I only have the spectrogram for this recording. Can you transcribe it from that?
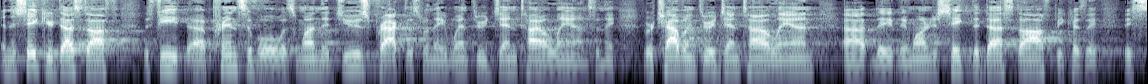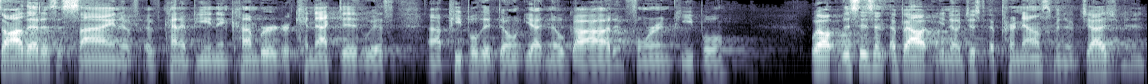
And the shake your dust off the feet uh, principle was one that Jews practiced when they went through Gentile lands. And they were traveling through a Gentile land. Uh, they, they wanted to shake the dust off because they, they saw that as a sign of, of kind of being encumbered or connected with uh, people that don't yet know God and foreign people. Well, this isn't about, you know, just a pronouncement of judgment.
